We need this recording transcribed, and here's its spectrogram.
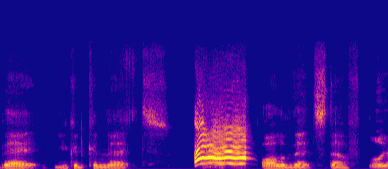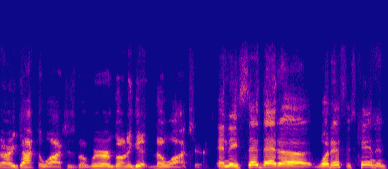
that you could connect Ah! all of that stuff. Well, we already got the watches, but we're going to get the Watcher. And they said that uh, what if is canon.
